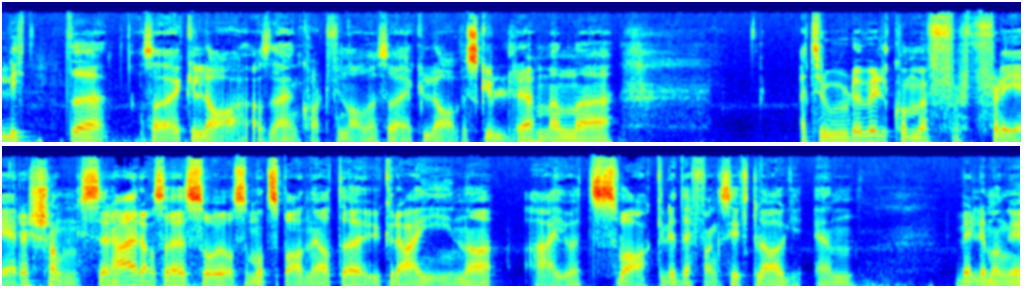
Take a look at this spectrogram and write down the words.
Litt altså, det er la, altså det er en kvartfinale, så er ikke lave skuldre, men jeg tror det vil komme flere sjanser her. Altså, jeg så jo også mot Spania at Ukraina er jo et svakere defensivt lag enn veldig mange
